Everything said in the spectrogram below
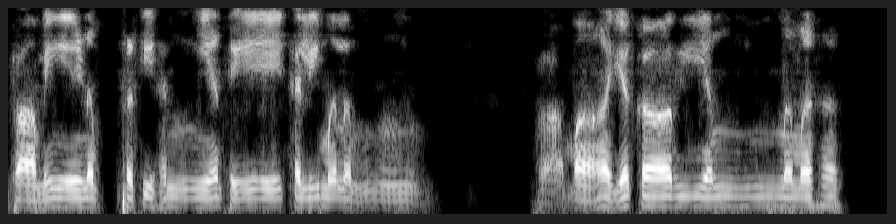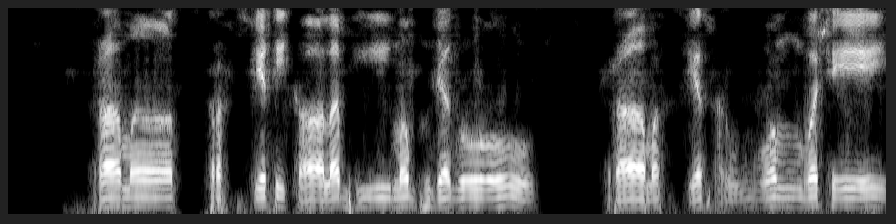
रामेण प्रतिहन्यते कलिमलम् रामाय कार्यम् नमः। रामात्रस्यति कालभीमभुजगो रामस्य सर्वम् वशे।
